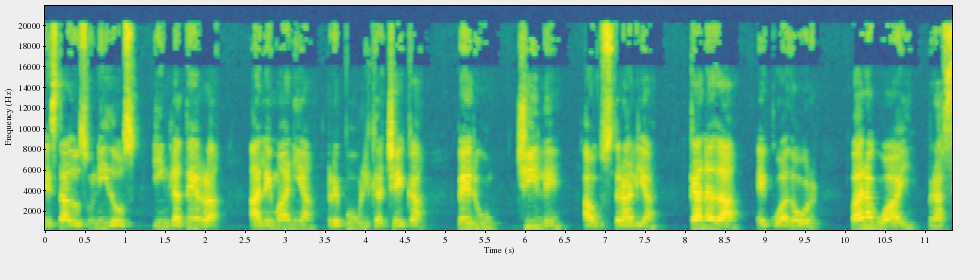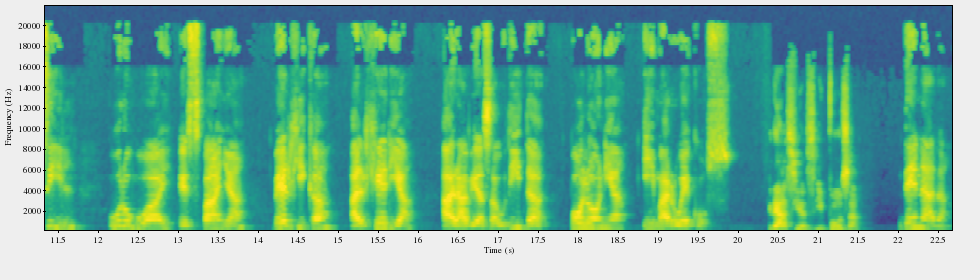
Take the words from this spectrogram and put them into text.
Estados Unidos, Inglaterra, Alemania, República Checa, Perú, Chile, Australia, Canadá, Ecuador, Paraguay, Brasil, Uruguay, España, Bélgica, Algeria, Arabia Saudita, Polonia y Marruecos. Gracias y posa. De nada.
